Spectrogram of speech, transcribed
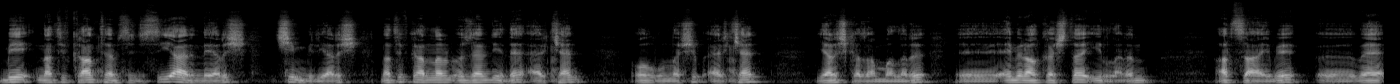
bir natif kan temsilcisi. Yarın da yarış Çin bir yarış. Natif kanların özelliği de erken olgunlaşıp erken yarış kazanmaları. Ee, Emir Alkaş da yılların at sahibi e, ve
